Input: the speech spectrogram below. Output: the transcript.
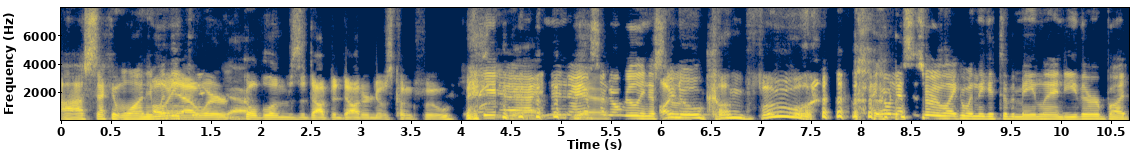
uh second one. And oh when yeah, get- where Yeah. Goldblum's adopted daughter knows kung fu. yeah, and then I also don't really necessarily. I know kung fu. I don't necessarily like it when they get to the mainland either, but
